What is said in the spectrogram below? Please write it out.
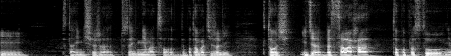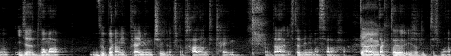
i wydaje mi się, że tutaj nie ma co debatować. Jeżeli ktoś idzie bez Salaha, to po prostu nie wiem, idzie dwoma wyborami premium, czyli na przykład Haaland i Kane, prawda? I wtedy nie ma Salaha. Tak. Ale tak to jeżeli ktoś ma,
